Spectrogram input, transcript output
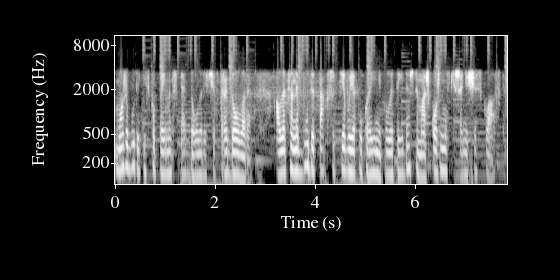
може, бути якийсь копеймент в 5 доларів чи в 3 долари. Але це не буде так суттєво, як в Україні, коли ти йдеш, ти маєш кожному в кишеню щось класти.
